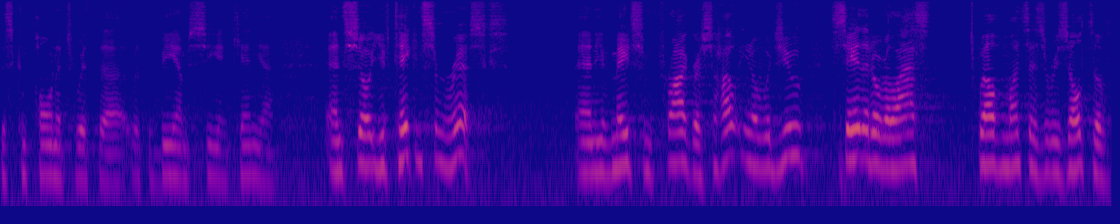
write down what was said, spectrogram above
this component with, uh, with the BMC in Kenya. And so you've taken some risks and you've made some progress. How, you know, would you say that over the last 12 months as a result of,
